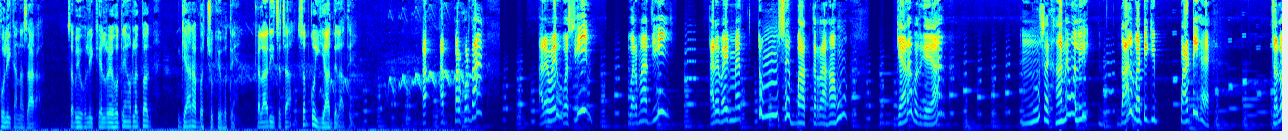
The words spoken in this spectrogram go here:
होली का नज़ारा। सभी होली खेल रहे होते हैं और लगभग ग्यारह बज चुके होते हैं। कलारी चचा सबको याद दिलाते हैं। अरे भाई, वसीम, वर्मा जी, अरे भाई, मैं तुमसे बात कर रहा हूँ। ग्यारह बज गए यार। मुँह से खाने वाली दाल बाटी की पार्टी है। चलो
